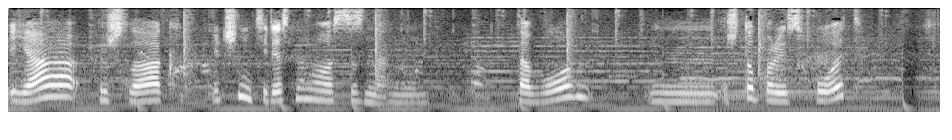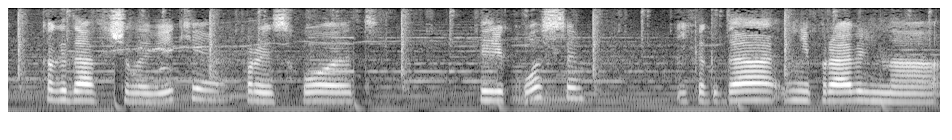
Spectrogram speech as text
И я пришла к очень интересному осознанию того, что происходит, когда в человеке происходят перекосы и когда неправильно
